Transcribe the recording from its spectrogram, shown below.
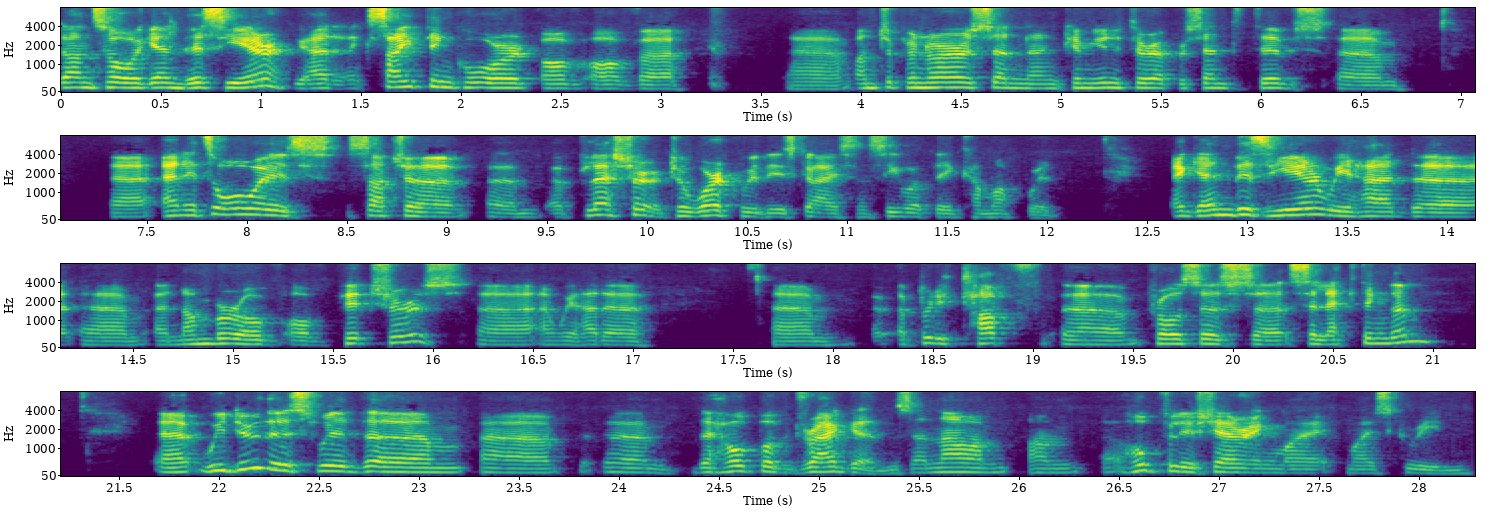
done so again this year. We had an exciting cohort of of entrepreneurs and, and community representatives um, uh, and it's always such a, um, a, pleasure to work with these guys and see what they come up with. Again, this year we had uh, um, a number of, of uh, and we had a, um, a pretty tough uh, process uh, selecting them. Uh, we do this with um, um, the help of dragons and now I'm, I'm hopefully sharing my, my screen.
